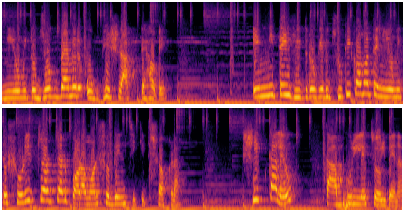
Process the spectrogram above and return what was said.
নিয়মিত যোগ ব্যায়ামের অভ্যেস রাখতে হবে। এমনিতেই হৃদরোগের ঝুঁকি কমাতে নিয়মিত শরীর চর্চার পরামর্শ দেন চিকিৎসকরা। শীতকালেও তা ভুললে চলবে না।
